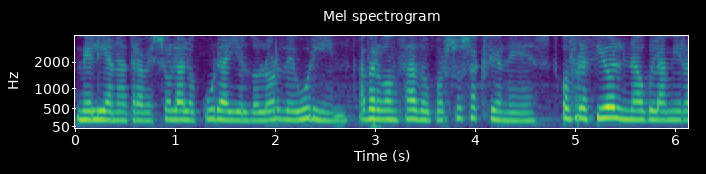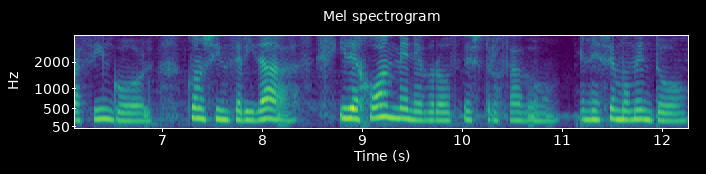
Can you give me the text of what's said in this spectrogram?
Melian atravesó la locura y el dolor de Urin, avergonzado por sus acciones, ofreció el Nauglamir a Thingol con sinceridad y dejó a Menegroth destrozado. En ese momento,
